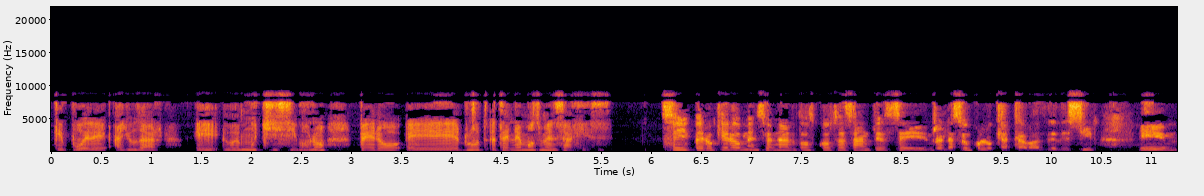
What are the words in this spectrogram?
que puede ayudar eh, muchísimo, ¿no? Pero, eh, Ruth, tenemos mensajes. Sí, pero quiero mencionar dos cosas antes eh, en relación con lo que acabas de decir. Eh,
